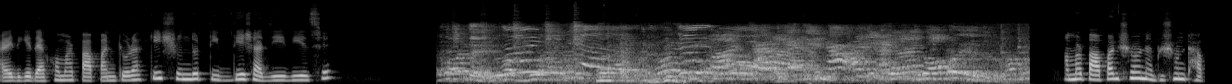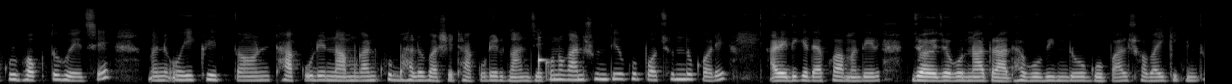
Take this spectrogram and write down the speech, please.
আর এদিকে দেখো আমার পাপানকে ওরা কী সুন্দর টিপ দিয়ে সাজিয়ে দিয়েছে। আমার পাপান না ভীষণ ঠাকুর ভক্ত হয়েছে। মানে ওই কীর্তন ঠাকুরের নাম গান খুব ভালোবাসে ঠাকুরের গান যে কোনো গান শুনতেও খুব পছন্দ করে। আর এদিকে দেখো আমাদের জয় জগন্নাথ রাধা গোবিন্দ গোপাল সবাইকে কিন্তু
